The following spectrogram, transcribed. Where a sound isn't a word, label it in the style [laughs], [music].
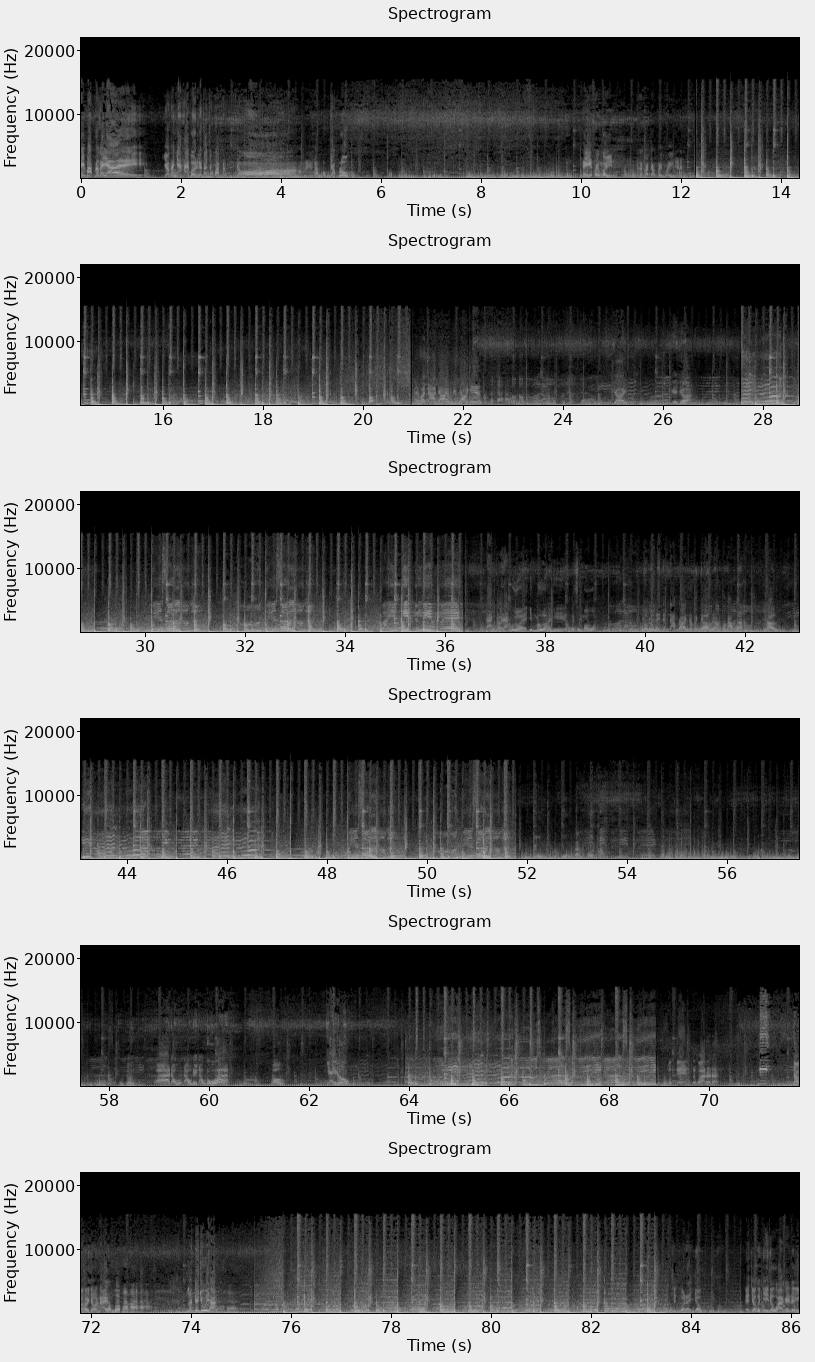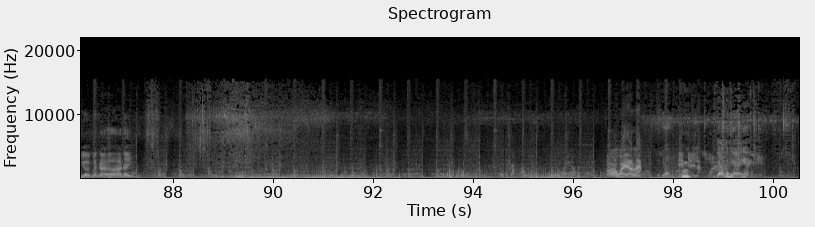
đây bắp cả nhà ơi. Do cả nhà hai bên người ta trồng bắp nè. Đó bắp một dọc luôn. Đây khoai mì nè. Nó có trồng khoai mì nữa nè. Để bà trả cho em đi chơi nha. [laughs] Chơi. Ghê chưa dính mưa hay gì, cái sương mù à. Vô đường này tạm tạm thôi, nó có trơn đó, nó có cong đó. Từ từ. Ơi trời nãy không bóp [laughs] làm cho vui hả? Xích qua đây chút để cho cái chị đó qua cái đi rồi mình nó đi. Có quay ở lắc. Được chưa? em Ừ. nhảy lắc quá. Xin chào cả nhà nha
